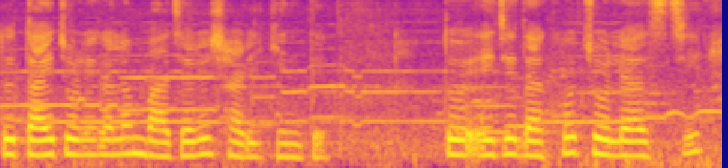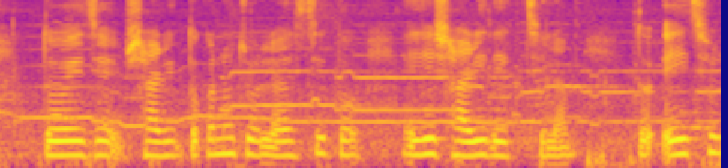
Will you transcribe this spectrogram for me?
তো তাই চলে গেলাম বাজারে শাড়ি কিনতে। তো এই যে দেখো, চলে আসছি। তো এই যে শাড়ির দোকানেও চলে আসছি, তো এই যে শাড়ি দেখছিলাম, তো এই ছিল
